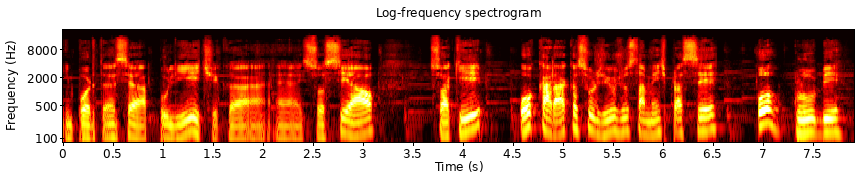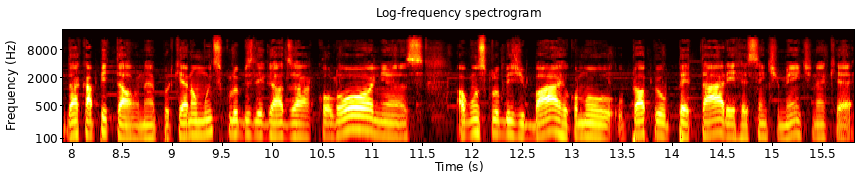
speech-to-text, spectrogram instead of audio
importância política é, e social. Só que o Caracas surgiu justamente para ser o clube da capital, né? Porque eram muitos clubes ligados a colônias, alguns clubes de bairro, como o próprio Petare recentemente, né? Que é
